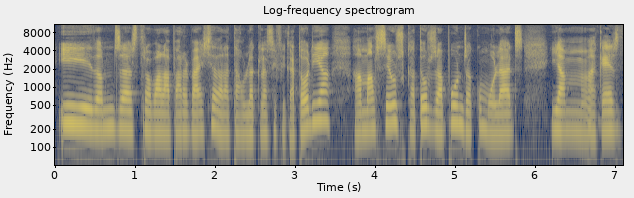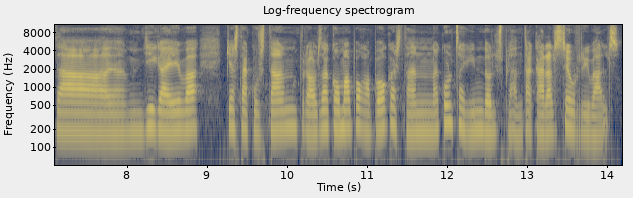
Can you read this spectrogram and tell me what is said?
i doncs es troba a la part baixa de la taula classificatòria amb els seus 14 punts acumulats i amb aquesta Lliga EVA que està costant, però els de com a poc a poc estan aconseguint doncs, plantar cara als seus rivals.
